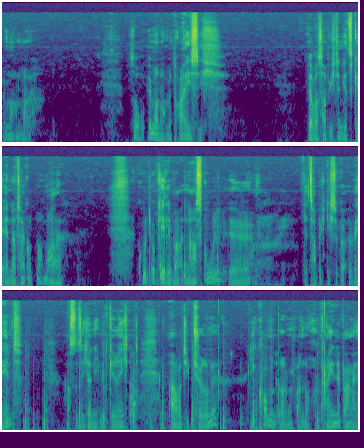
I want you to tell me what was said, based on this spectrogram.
wir machen mal. So, immer noch mit 30. Ja, was habe ich denn jetzt geändert, Herrgott, nochmal? Gut, okay, lieber Nahschool, äh, jetzt habe ich dich sogar erwähnt. Hast du sicher nicht mitgerechnet. Aber die Türme, die kommen irgendwann noch. Keine Bange.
